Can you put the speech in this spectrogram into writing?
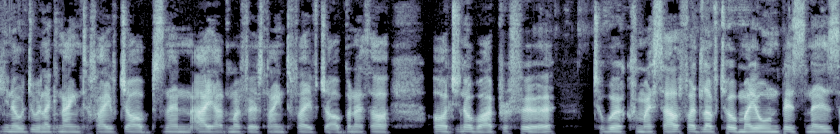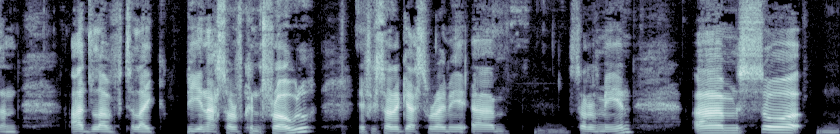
you know doing like nine to five jobs and then i had my first nine to five job and i thought oh do you know what? I prefer to work for myself. I'd love to own my own business and i'd love to like be in that sort of control if you sort of guess what i mean um mm. sort of mean. Um so mm.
